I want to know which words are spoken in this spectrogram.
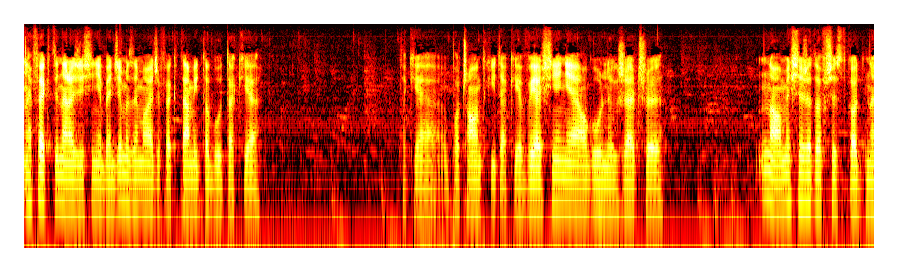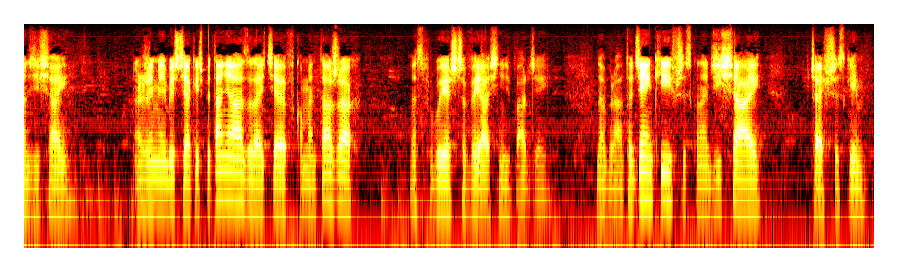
Efekty na razie się nie będziemy zajmować efektami, to były takie takie początki, takie wyjaśnienie ogólnych rzeczy. No, myślę, że to wszystko na dzisiaj. Jeżeli mielibyście jakieś pytania, zadajcie w komentarzach. Ja spróbuję jeszcze wyjaśnić bardziej. Dobra, to dzięki, wszystko na dzisiaj. Cześć wszystkim.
